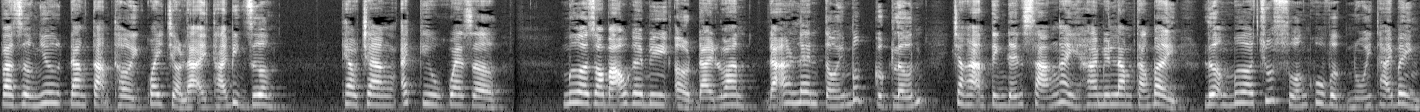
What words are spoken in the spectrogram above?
và dường như đang tạm thời quay trở lại Thái Bình Dương. Theo trang AccuWeather, Mưa do bão Gemi ở Đài Loan đã lên tới mức cực lớn, chẳng hạn tính đến sáng ngày 25 tháng 7, lượng mưa chút xuống khu vực núi Thái Bình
